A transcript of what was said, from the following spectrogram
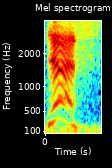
Yes!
